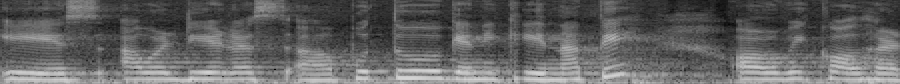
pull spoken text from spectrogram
is our dearest uh, Putu Geniki Nati, or we call her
